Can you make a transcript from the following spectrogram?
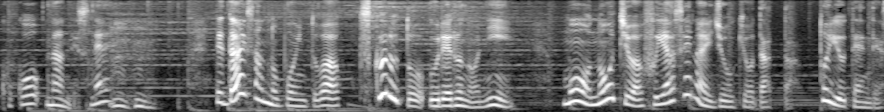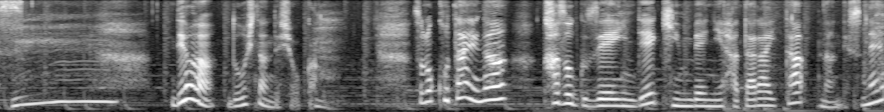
ここなんですね。うんうんで第3のポイントは作ると売れるのにもう農地は増やせない状況だったという点です。うんではどうしたんでしょうか、その答えが家族全員で勤勉に働いたなんですね。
